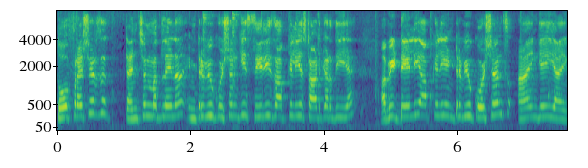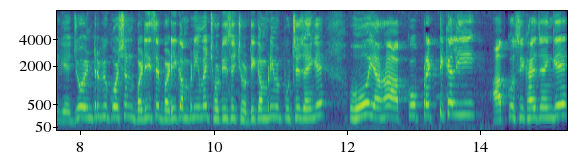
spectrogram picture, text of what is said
तो फ्रेशर्स टेंशन मत लेना। इंटरव्यू क्वेश्चन की सीरीज़ आपके लिए स्टार्ट कर दी है। अभी डेली आपके लिए इंटरव्यू क्वेश्चंस आएँगे ही आएँगे। जो इंटरव्यू क्वेश्चन बड़ी से बड़ी कंपनी में, छोटी से छोटी कंपनी में पूछे जाएँगे, वो यहाँ आपको प्रैक्टिकली आपको सिखाए जाएँगे।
